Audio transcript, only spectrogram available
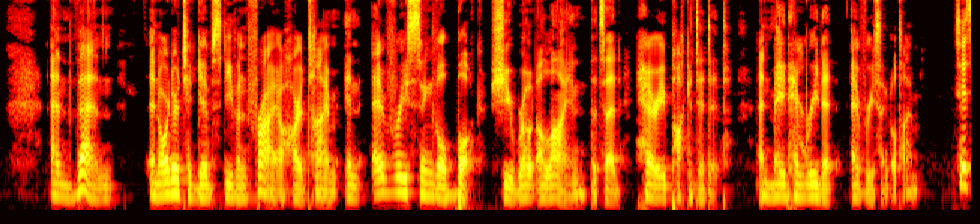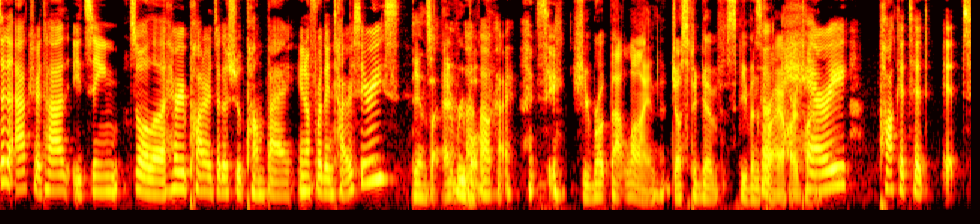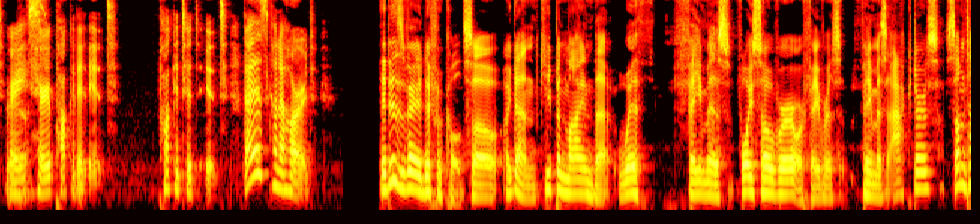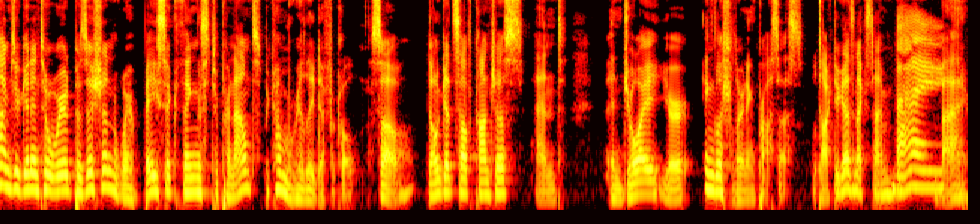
And then, in order to give Stephen Fry a hard time, in every single book, she wrote a line that said, Harry pocketed it, and made him read it every single time. 所以这个 actor 他已经做了 Harry Potter 这个书旁白，you know for the entire series. The inside, every book, Okay, I see. she wrote that line just to give Stephen So Fry a hard time. Harry pocketed it, right? Yes. Harry pocketed it. Pocketed it. That is kind of hard. It is very difficult. So again, keep in mind that with famous voiceover or famous famous actors, sometimes you get into a weird position where basic things to pronounce become really difficult. So don't get self-conscious and enjoy your English learning process. We'll talk to you guys next time. Bye. Bye.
